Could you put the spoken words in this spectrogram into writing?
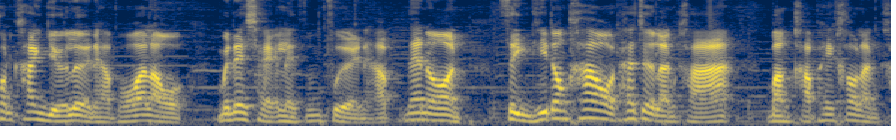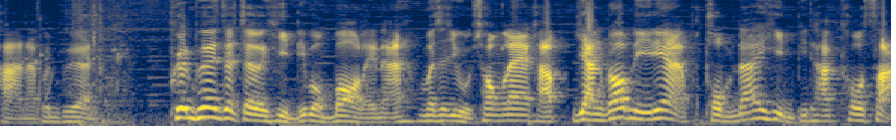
ค่อนข้างเยอะเลยนะครับ เพราะว่าเราไม่ได้ใช้อะไรฟุ่มเฟือยนะครับ แน่นอนสิ่งที่ต้องเข้าถ้าเจอร้านค้า บังคับให้เข้าร้านค้านะเพื่อนๆเพื่อนๆ จะเจอหินที่ผมบอกเลยนะ มันจะอยู่ช่องแรกครับ อย่างรอบนี้เนี่ยผมได้หินพิทักษ์โทสะ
